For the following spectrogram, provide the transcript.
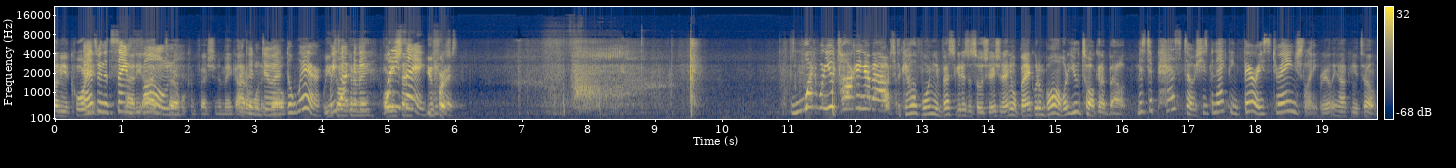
on the accordion. Answering the same Maddie, phone. I have a terrible confession to make. I, I don't couldn't do go. it. No, where? Were you, Were you talking, talking to me? What, what are you saying? saying? You, first. first. What were you talking about? The California Investigators Association annual banquet and ball. What are you talking about? Mr. Pesto, she's been acting very strangely. Really? How can you tell?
